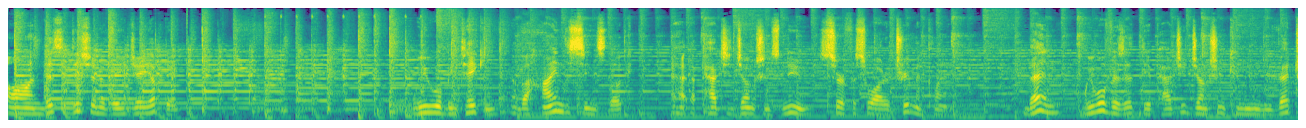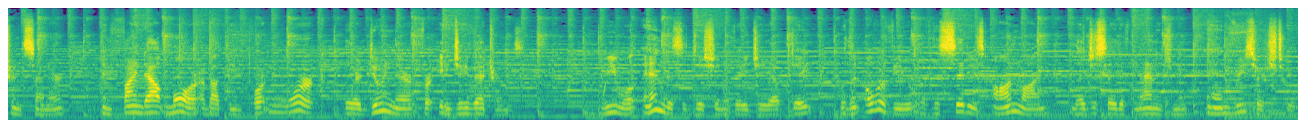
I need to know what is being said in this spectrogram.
On this edition of AJ Update, we will be taking a behind the scenes look at Apache Junction's new surface water treatment plant. Then, we will visit the Apache Junction Community Veterans Center and find out more about the important work they are doing there for AJ veterans. We will end this edition of AJ Update with an overview of the city's online legislative management and research tool.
